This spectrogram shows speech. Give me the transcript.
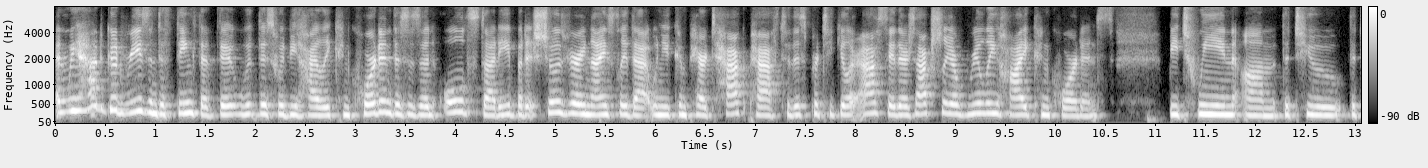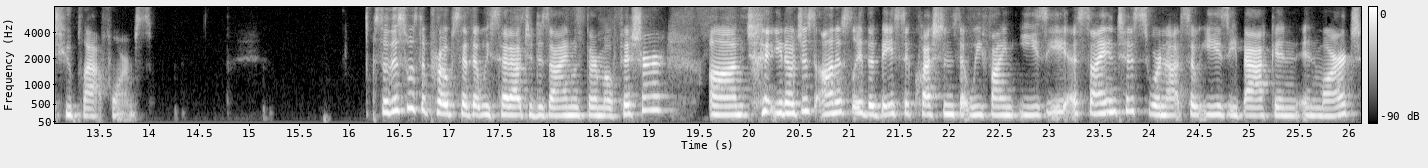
And we had good reason to think that this would be highly concordant. This is an old study, but it shows very nicely that when you compare TaqPath to this particular assay, there's actually a really high concordance between um, the two the two platforms. So this was the probe set that we set out to design with Thermo Fisher. Um, you know, just honestly, the basic questions that we find easy as scientists were not so easy back in, in March.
